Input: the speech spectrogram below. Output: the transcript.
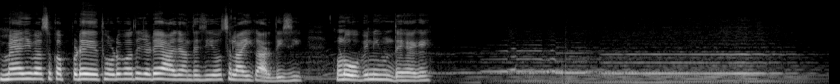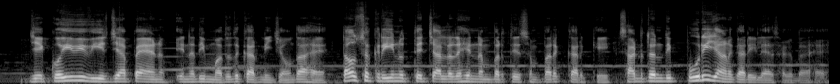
ਮੈਂ ਜੀ ਬਸ ਕੱਪੜੇ ਥੋੜੇ ਬਹੁਤੇ ਜਿਹੜੇ ਆ ਜਾਂਦੇ ਸੀ, ਉਹ ਸਿਲਾਈ ਕਰਦੀ ਸੀ, ਹੁਣ ਉਹ ਵੀ ਨਹੀਂ ਹੁੰਦੇ ਹੈਗੇ। ਜੇ ਕੋਈ ਵੀ ਵੀਰ ਜਾਂ ਭੈਣ ਇਹਨਾਂ ਦੀ ਮਦਦ ਕਰਨੀ ਚਾਹੁੰਦਾ ਹੈ, ਤਾਂ ਉਹ ਸਕਰੀਨ ਉੱਤੇ ਚੱਲ ਰਹੇ ਨੰਬਰ ਤੇ ਸੰਪਰਕ ਕਰਕੇ ਸਾਡੇ ਤੋਂ ਇਹਨਾਂ ਦੀ ਪੂਰੀ ਜਾਣਕਾਰੀ ਲੈ ਸਕਦਾ ਹੈ।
